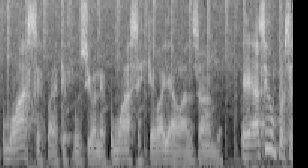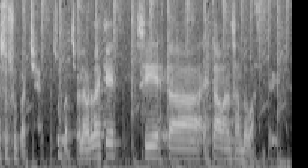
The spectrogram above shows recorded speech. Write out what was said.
cómo haces para que funcione, cómo haces que vaya avanzando. Eh, ha sido un proceso súper chévere, súper chévere. La verdad es que sí está, está avanzando bastante bien.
